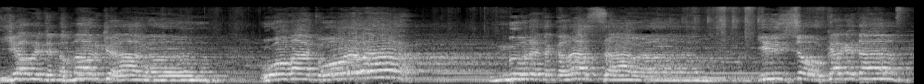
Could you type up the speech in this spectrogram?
やめてたまるかお前と俺は群れたからさ。一生かけた。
